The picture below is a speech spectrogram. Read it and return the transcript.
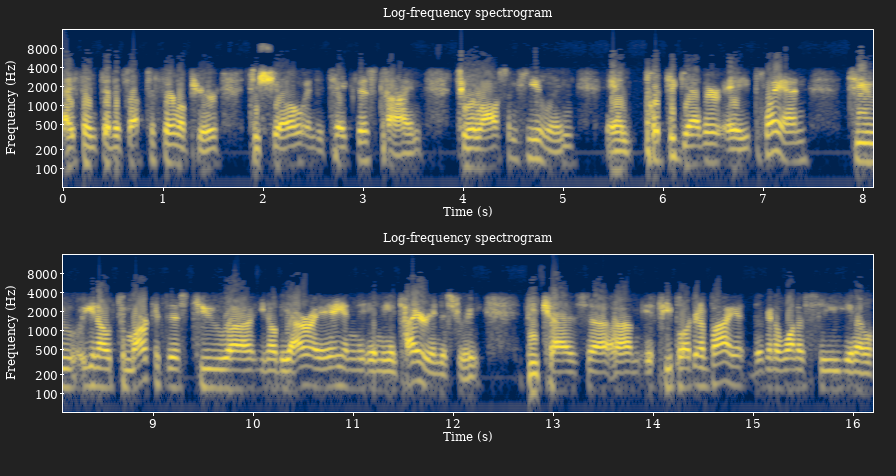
I think that it's up to ThermaPure to show and to take this time to allow some healing and put together a plan to you know to market this to uh, you know the RIA and the, in the entire industry because uh, um, if people are going to buy it, they're going to want to see you know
